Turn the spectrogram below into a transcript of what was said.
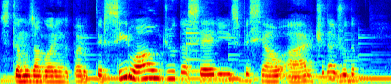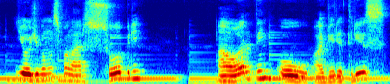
Estamos agora indo para o terceiro áudio da série especial A Arte da Ajuda e hoje vamos falar sobre a ordem ou a diretriz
